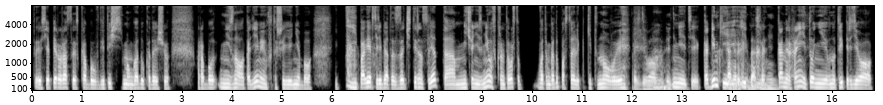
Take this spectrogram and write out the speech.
То есть я первый раз в ЦСКА был в 2007 году, когда еще работ... не знал Академию, потому что ей не было. И, и поверьте, ребята, за 14 лет там ничего не изменилось, кроме того, что в этом году поставили какие-то новые Раздевал. эти- не эти кабинки Камеры, и, да, хранения. камеры хранения, и то не внутри переодевалок.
